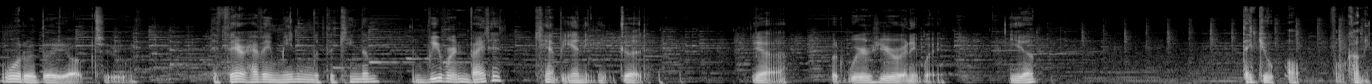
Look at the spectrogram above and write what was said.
What are they up to? If they're having a meeting with the kingdom and we were invited, can't be anything good. Yeah, but we're here anyway. Yep. Thank you all for coming.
